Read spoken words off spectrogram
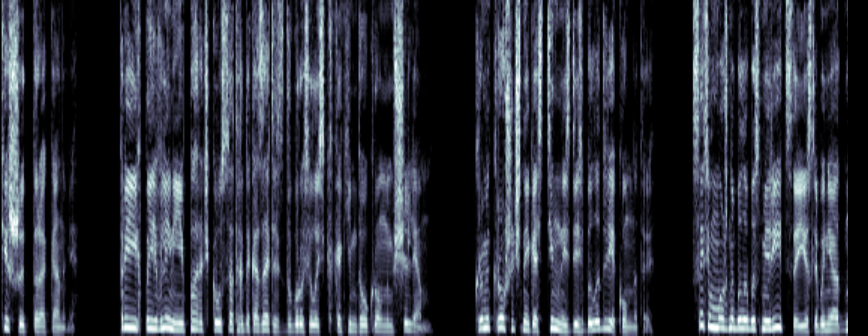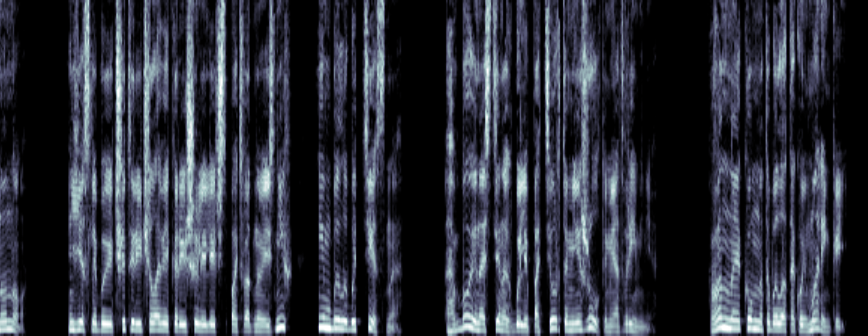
кишит тараканами. При их появлении парочка усатых доказательств бросилась к каким-то укромным щелям. Кроме крошечной гостиной здесь было две комнаты. С этим можно было бы смириться, если бы не одно «но». Если бы четыре человека решили лечь спать в одной из них, им было бы тесно. Обои на стенах были потертыми и желтыми от времени. Ванная комната была такой маленькой,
